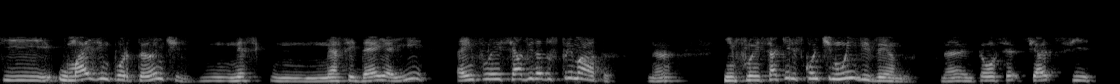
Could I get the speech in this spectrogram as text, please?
que o mais importante nesse, nessa ideia aí é influenciar a vida dos primatas, né? Influenciar que eles continuem vivendo, né? Então, se, se,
